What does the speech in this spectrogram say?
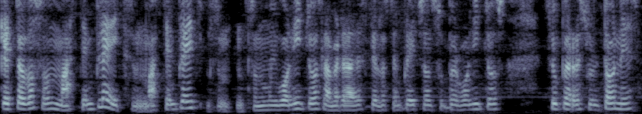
que todos son más templates. Son más templates, son, muy bonitos. La verdad es que los templates son súper bonitos, súper resultones.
